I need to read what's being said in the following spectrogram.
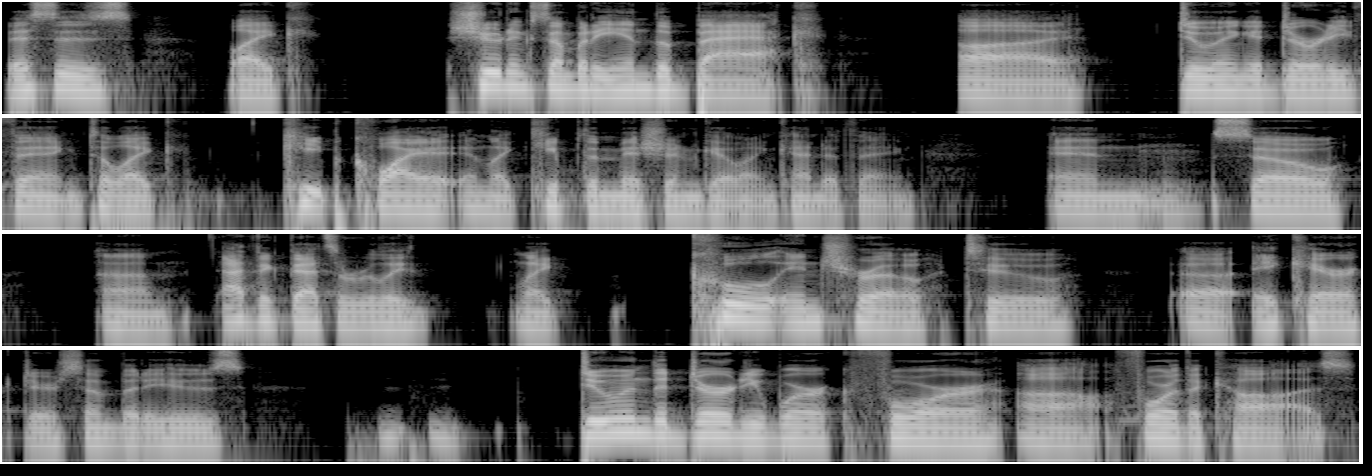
this is like shooting somebody in the back uh doing a dirty thing to like keep quiet and like keep the mission going kind of thing and Mhm. so Um, I think that's a really like cool intro to uh, a character, somebody who's doing the dirty work for uh for the cause.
